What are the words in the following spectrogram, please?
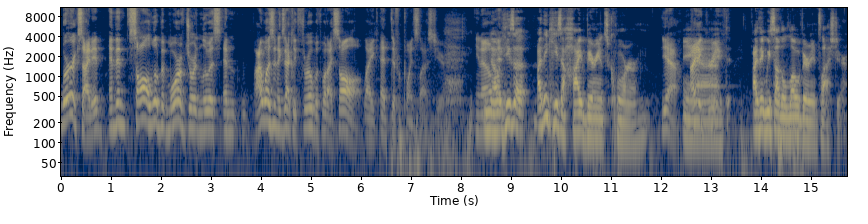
we're excited and then saw a little bit more of Jourdan Lewis, and I wasn't exactly thrilled with what I saw like at different points last year. You know, No, And- he's a. I think he's a high variance corner. yeah, And I agree. I think we saw the low variance last year.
